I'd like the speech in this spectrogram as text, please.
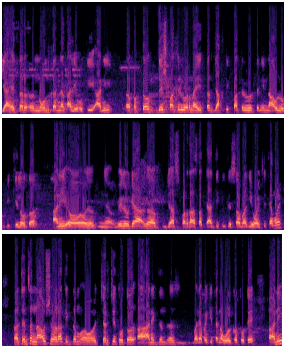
जी आहे तर नोंद करण्यात आली होती. आणि फक्त देश पातळीवर नाही तर जागतिक पातळीवर त्यांनी नाव लौकिक केलं होतं. आणि वेगवेगळ्या ज्या स्पर्धा असतात त्यात देखील ते सहभागी व्हायचे. त्यामुळे त्यांचं नाव शहरात एकदम चर्चेत होतं. अनेक जण बऱ्यापैकी त्यांना ओळखत होते. आणि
